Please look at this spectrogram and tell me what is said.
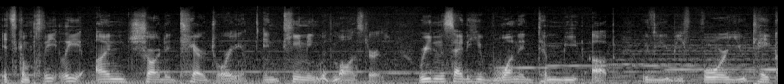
It's completely uncharted territory and teeming with monsters. Rhedon said he wanted to meet up with you before you take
